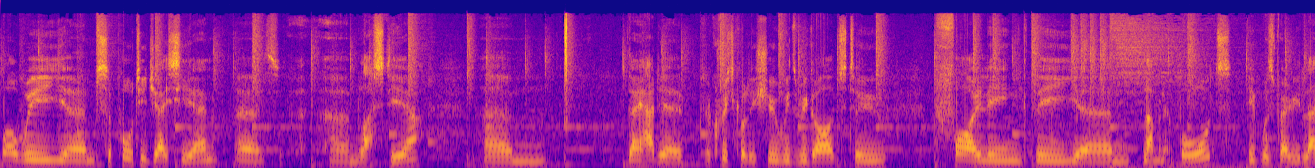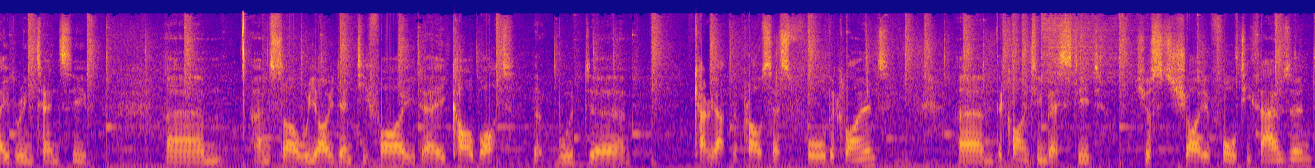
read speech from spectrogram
Well, we um, supported JCM uh, um, last year. Um, they had a, a critical issue with regards to filing the um, laminate boards. It was very labour intensive um, and so we identified a cobot that would uh, carry out the process for the client. Um, the client invested just shy of 40,000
